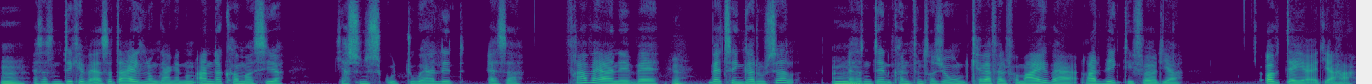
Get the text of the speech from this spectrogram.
Mm. Altså sådan, det kan være så dejligt nogle gange, at nogle andre kommer og siger, jeg synes sgu, du er lidt altså, fraværende. Hvad, Ja. hvad tænker du selv? Mm. Mm. Altså sådan, den konfrontation kan i hvert fald for mig være ret vigtig, før at jeg opdager, at jeg har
